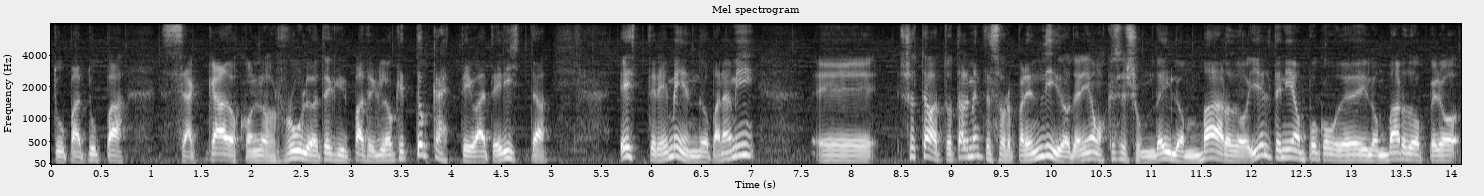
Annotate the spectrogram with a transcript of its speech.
tupa tupa sacados con los rulos de Tech Patrick. Lo que toca este baterista es tremendo. Para mí, eh, yo estaba totalmente sorprendido. Teníamos, qué sé yo, un Lombardo. Y él tenía un poco de Day Lombardo, pero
